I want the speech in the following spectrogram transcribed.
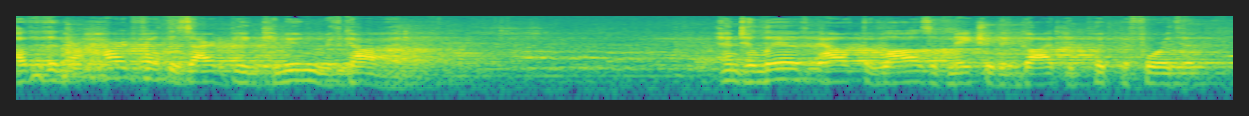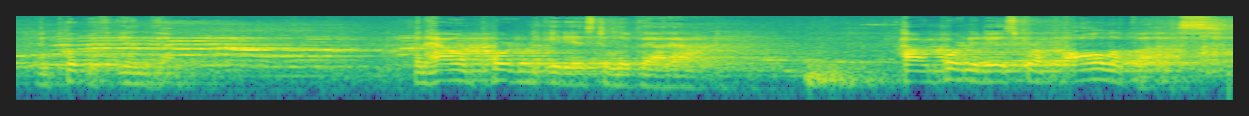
other than their heartfelt desire to be in communion with God and to live out the laws of nature that God had put before them and put within them. And how important it is to live that out how important it is for all of us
